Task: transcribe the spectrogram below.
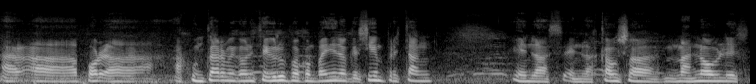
a, juntarme con este grupo de compañeros que siempre están en las, en las causas más nobles,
